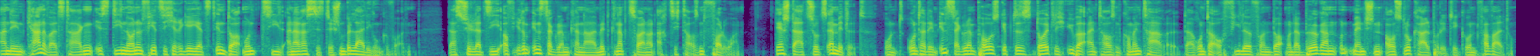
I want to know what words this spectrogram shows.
An den Karnevalstagen ist die 49-Jährige jetzt in Dortmund Ziel einer rassistischen Beleidigung geworden. Das schildert sie auf ihrem Instagram-Kanal mit knapp 280.000 Followern. Der Staatsschutz ermittelt. Und unter dem Instagram-Post gibt es deutlich über 1000 Kommentare, darunter auch viele von Dortmunder Bürgern und Menschen aus Lokalpolitik und Verwaltung.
